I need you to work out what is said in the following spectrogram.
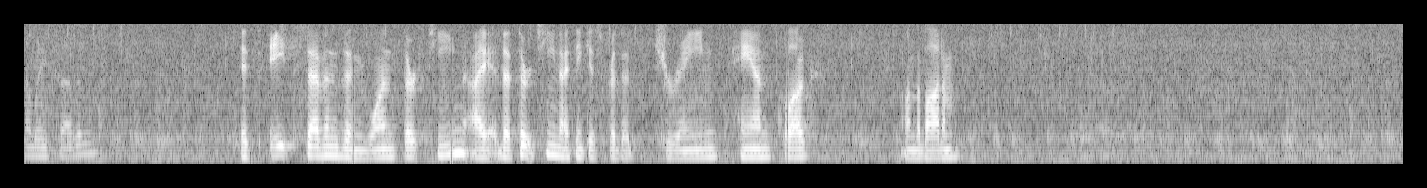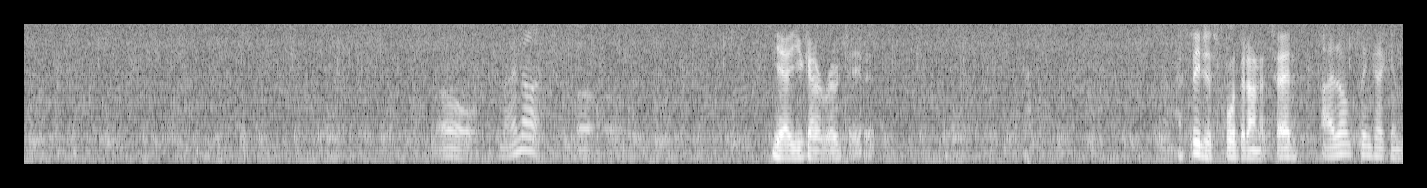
How many sevens? It's eight sevens and one 13. I the 13 I think is for the drain pan plug on the bottom. Not? Uh, Yeah, you gotta rotate it. I say just flip it on its head. I don't think I can.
